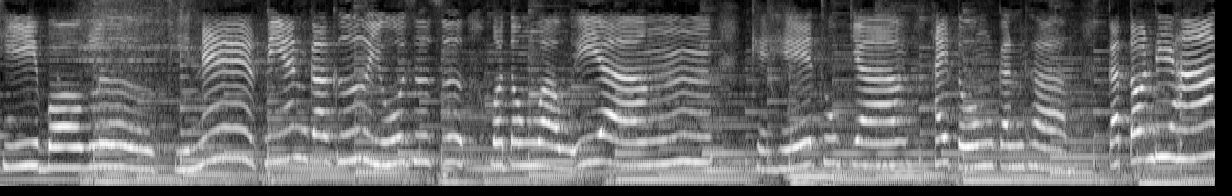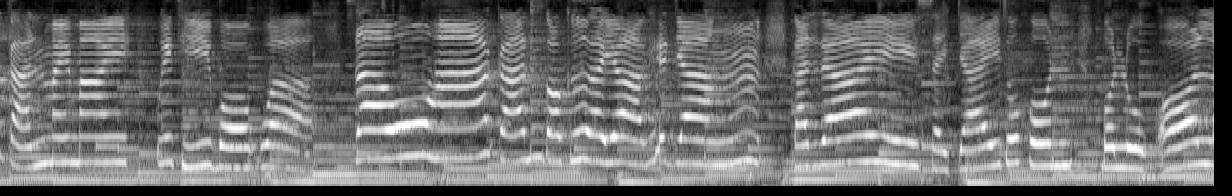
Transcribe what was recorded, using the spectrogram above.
ที่บอกเลิกที่แนบเนียนก็คืออยู่ซื่อๆบ่ต้องว่าอีหยังแค่เหตุทุกอย่างให้ตรงกันข้ามกับตอนที่หากันใหม่ๆวิธีบอกว่าเศร้าหากันก็คืออยากเฮ็ดหยังก็ได้ใส่ใจทุกคนบนโลกออนไลน์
